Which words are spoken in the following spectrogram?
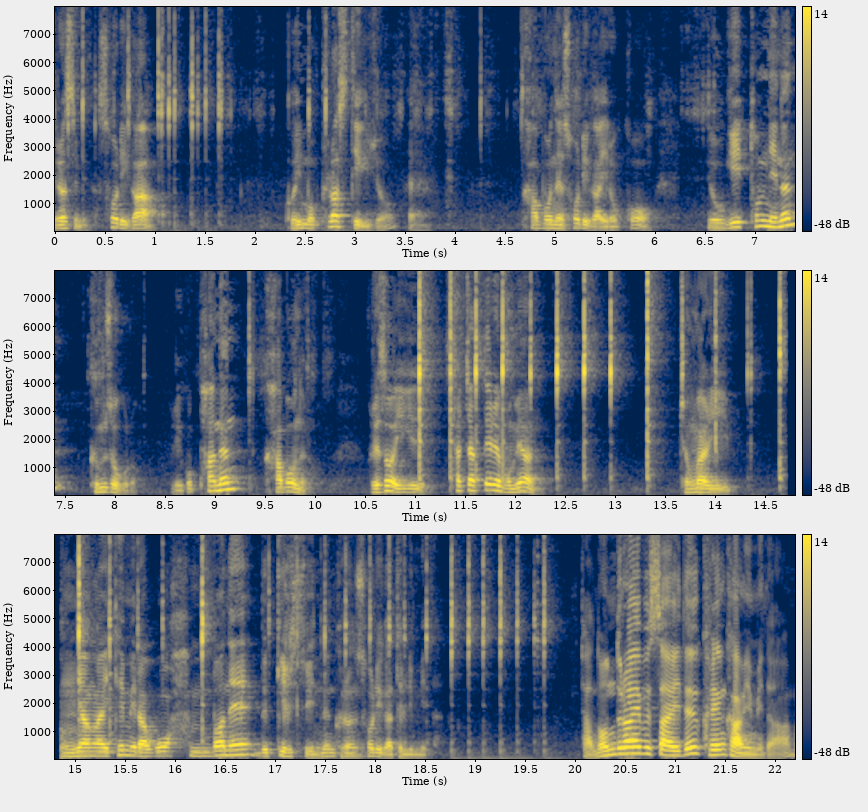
이렇습니다. 소리가 거의 뭐 플라스틱이죠. 예. 카본의 소리가 이렇고 여기 톱니는 금속으로 그리고 판은 카본으로 그래서 이게 살짝 때려보면 정말 이 경량 아이템이라고 한 번에 느낄 수 있는 그런 소리가 들립니다. 자, 논드라이브 사이드 크랭크암입니다.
